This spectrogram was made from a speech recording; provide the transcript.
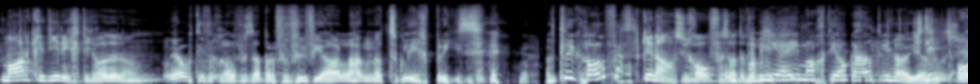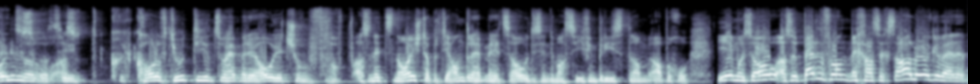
Marken in die Richtung, oder? Und Ja, die verkaufen es aber für fünf Jahre lang noch zu gleichen Preis. Und die Leute kaufen es. genau, sie kaufen es, oder? Wobei EA macht ja auch Geld wie heu. stimmt Also, es ist auch nicht mehr so. dass Also, Call of Duty und so hat man ja auch jetzt schon, also nicht das Neueste, aber die anderen hat man jetzt auch, die sind massiv im Preis dann abgekommen. Die muss auch, also Battlefront, man kann sich's anschauen, wer,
